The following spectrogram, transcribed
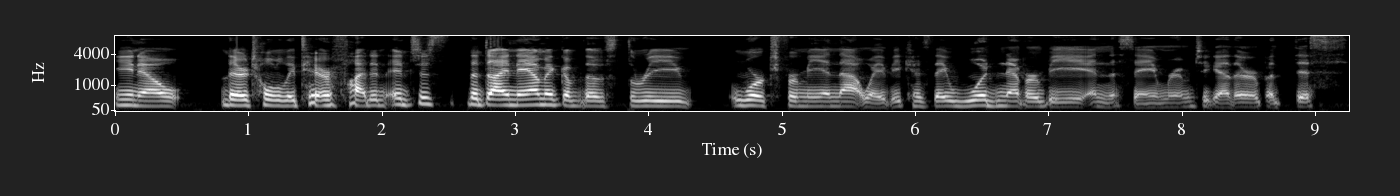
you know they're totally terrified. And it just the dynamic of those three worked for me in that way because they would never be in the same room together but this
